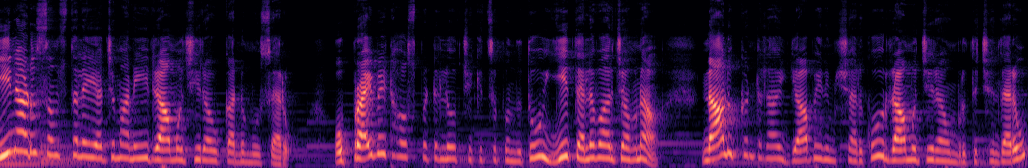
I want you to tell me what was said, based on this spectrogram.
ఈనాడు సంస్థల యజమాని రామోజీరావు కన్నుమూశారు ఓ ప్రైవేట్ హాస్పిటల్లో చికిత్స పొందుతూ ఈ తెల్లవారుజామున నాలుగు గంటల యాభై నిమిషాలకు రామోజీరావు మృతి చెందారు.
